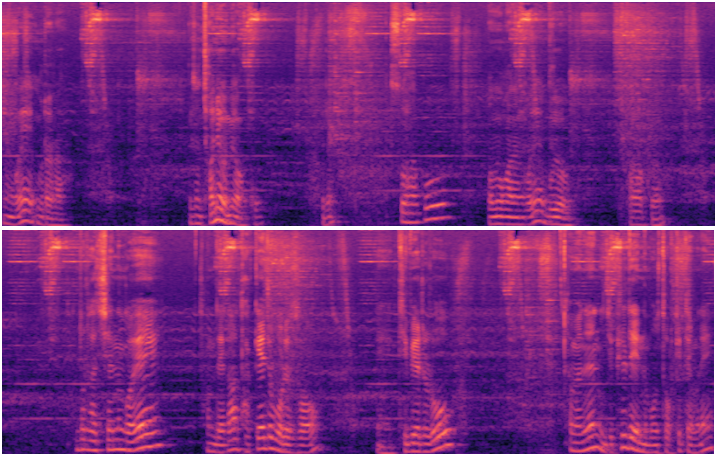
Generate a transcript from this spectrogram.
하는 거에 우라라. 그래서 전혀 의미가 없고 그죠? 특수하고 넘어가는 거에 무효 나왔고요. 컨트롤 다치 하는 거에 상대가 다 깨져버려서 예, 디베르로 하면은 이제 필드에 있는 몬스터 없기 때문에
